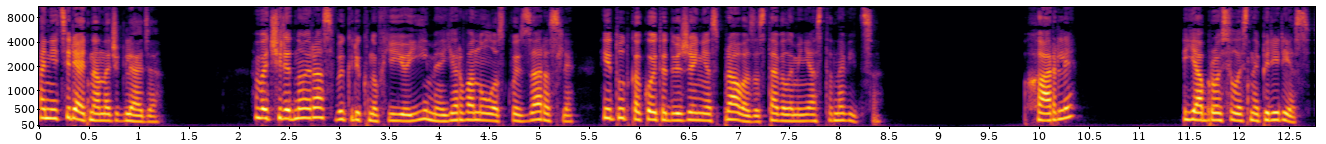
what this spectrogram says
а не терять на ночь глядя. В очередной раз, выкрикнув ее имя, я рванула сквозь заросли, и тут какое-то движение справа заставило меня остановиться. Харли?» Я бросилась на перерез,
